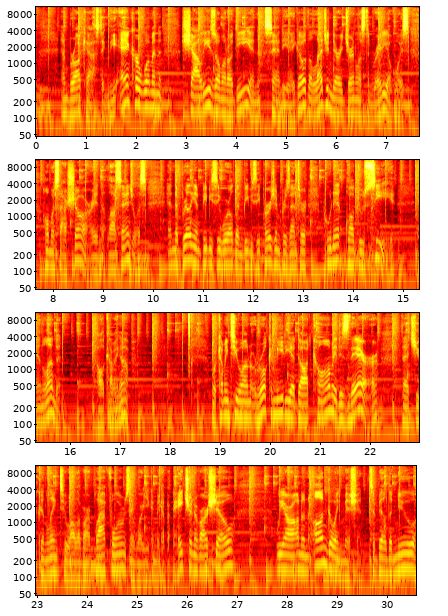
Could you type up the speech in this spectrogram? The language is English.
and broadcasting. The anchor woman Shally Zomorodi in San Diego, the legendary journalist and radio voice Homa Sarshar in Los Angeles, and the brilliant BBC World and BBC Persian presenter Pouneh Ghoddoosi in London. All coming up. We're coming to you on rookmedia.com. It is there that you can link to all of our platforms and where you can become a patron of our show. We are on an ongoing mission to build a new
